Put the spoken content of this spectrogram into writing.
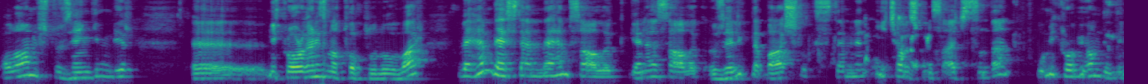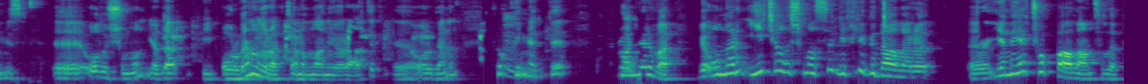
olağanüstü zengin bir e, mikroorganizma topluluğu var ve hem beslenme hem sağlık, genel sağlık, özellikle bağışıklık sisteminin iyi çalışması açısından bu mikrobiyom dediğimiz e, oluşumun ya da bir organ olarak tanımlanıyor artık e, organın çok kıymetli rolleri var ve onların iyi çalışması lifli gıdaları e, yemeye çok bağlantılı.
